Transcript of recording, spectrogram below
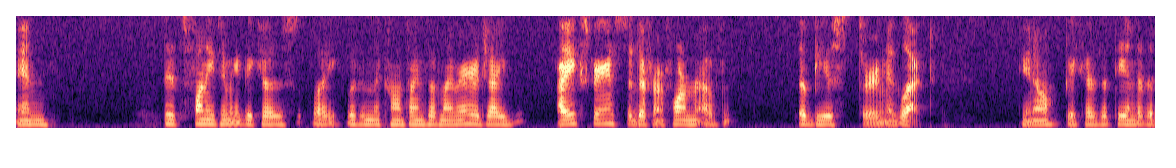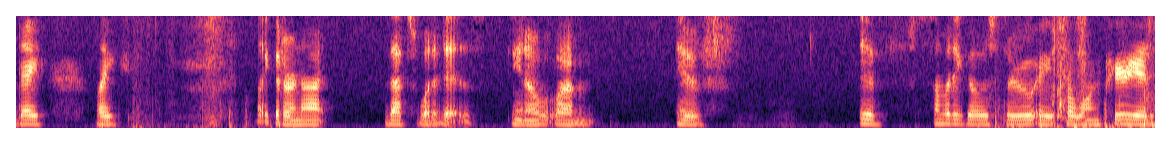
and it's funny to me because like within the confines of my marriage I I experienced a different form of abuse through neglect. You know, because at the end of the day, like like it or not, that's what it is. You know, um if if somebody goes through a prolonged period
